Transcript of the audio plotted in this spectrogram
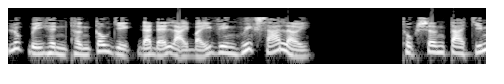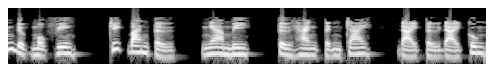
Lúc bị hình thần câu diệt đã để lại bảy viên huyết xá lợi. Thục Sơn ta chiếm được một viên, Triết Ban Tự, Nga Mi, Từ Hàng Tịnh Trai, Đại Tự Đại Cung,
